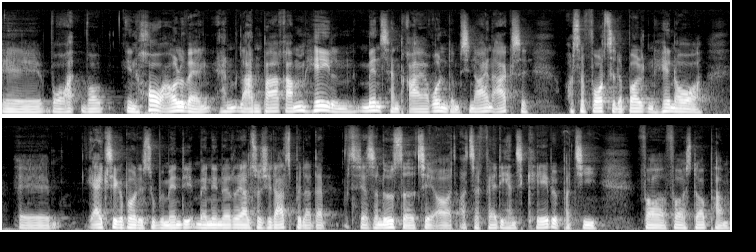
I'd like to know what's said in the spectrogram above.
øh, hvor, hvor en hård aflevering, han lader den bare ramme hælen, mens han drejer rundt om sin egen akse, og så fortsætter bolden henover, øh, jeg er ikke sikker på, at det er Subimendi, men en Real Sociedad-spiller, der ser sig nødsaget til at, at tage fat i hans kæbeparti for, for at stoppe ham.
